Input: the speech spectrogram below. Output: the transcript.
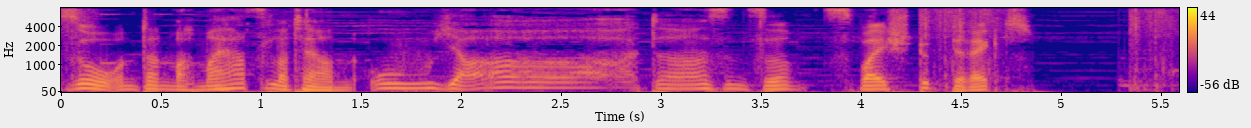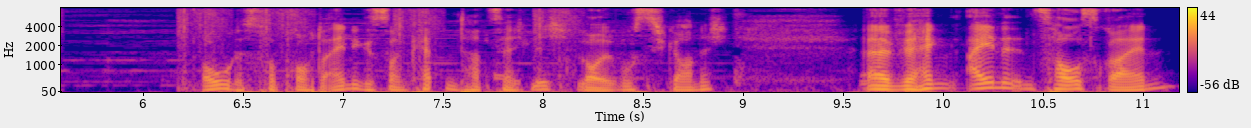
So, und dann machen wir Herzlaternen. Oh ja, da sind sie. Zwei Stück direkt. Oh, das verbraucht einiges an Ketten tatsächlich. Lol, wusste ich gar nicht. Äh, wir hängen eine ins Haus rein.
